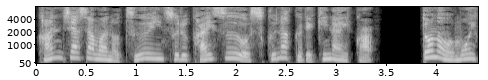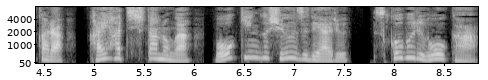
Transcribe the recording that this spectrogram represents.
患者様の通院する回数を少なくできないか、との思いから開発したのがウォーキングシューズであるスコブルウォーカー。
